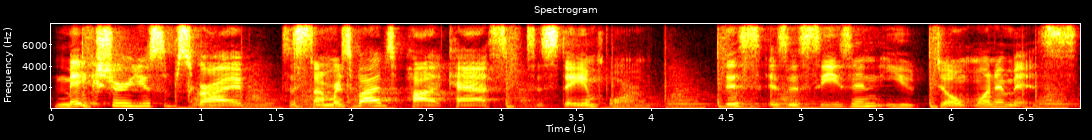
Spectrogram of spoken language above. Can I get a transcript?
Make sure you subscribe to Summer's Vibes podcast to stay informed. This is a season you don't want to miss.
